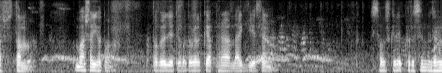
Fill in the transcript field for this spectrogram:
আসতাম না। বাসাই হতো না। তবে যেহেতু গতকালকে আপনারা লাইক দিয়েছেন সাবস্ক্রাইব করেছেন, এজন্য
